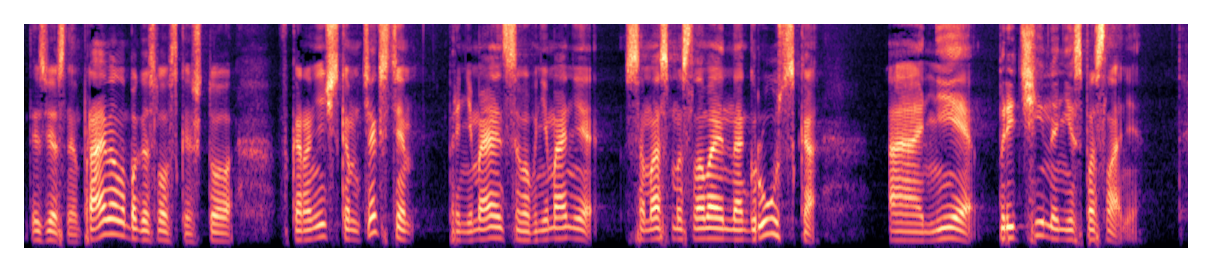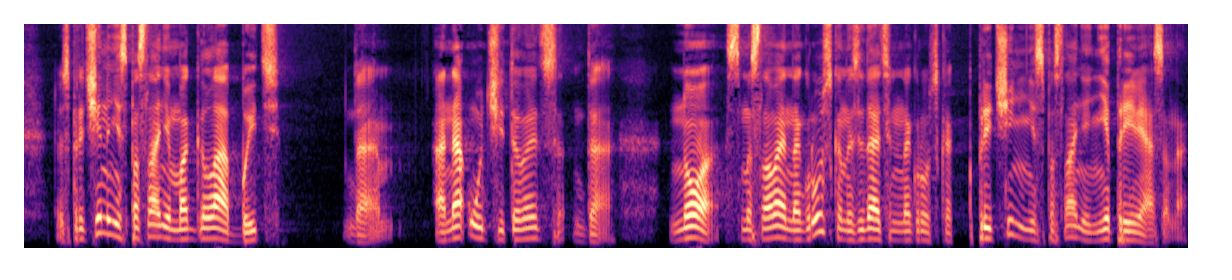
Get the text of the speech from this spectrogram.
это известное правило богословское, что в кораническом тексте принимается во внимание сама смысловая нагрузка, а не причина неспослания. То есть причина неспослания могла быть, да, она учитывается, да. Но смысловая нагрузка, назидательная нагрузка к причине неспослания не привязана.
